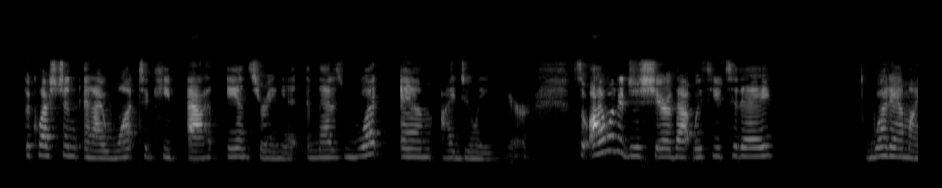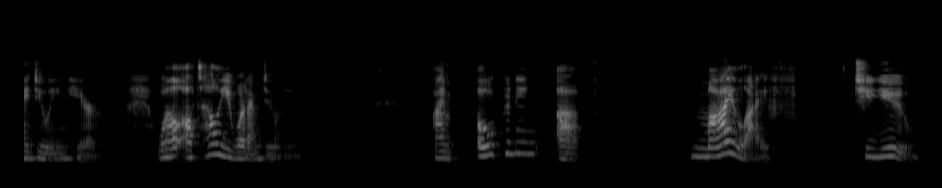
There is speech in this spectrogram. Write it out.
the question and I want to keep answering it. And that is, what am I doing here? So I wanted to share that with you today. What am I doing here? Well, I'll tell you what I'm doing. I'm opening up my life to you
